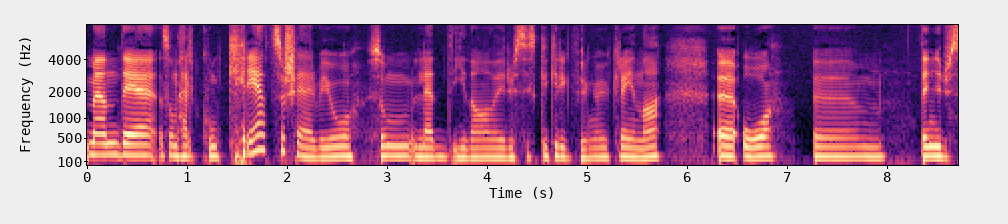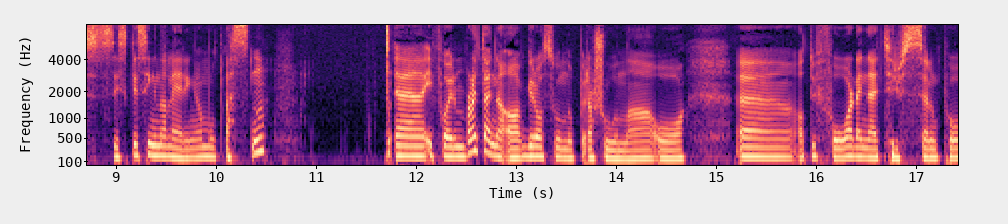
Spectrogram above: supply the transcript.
men det, sånn helt konkret så ser vi jo, som ledd i da, den russiske krigføringa i Ukraina, eh, og eh, den russiske signaleringa mot Vesten, I form bl.a. av gråsoneoperasjoner, og uh, at du får den der trusselen på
